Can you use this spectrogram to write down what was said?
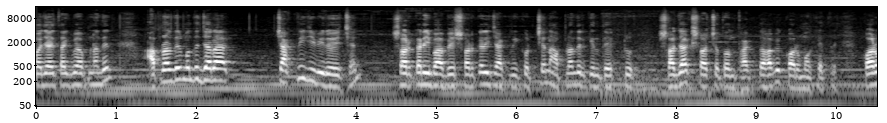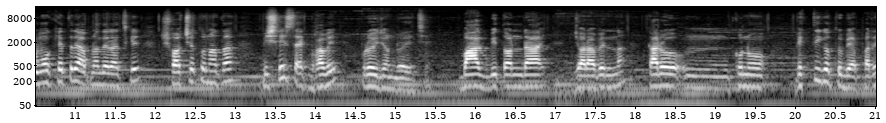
বজায় থাকবে আপনাদের। আপনাদের মধ্যে যারা চাকরিজীবী রয়েছেন, সরকারি বা বেসরকারি চাকরি করছেন, আপনাদের কিন্তু একটু সজাগ সচেতন থাকতে হবে কর্মক্ষেত্রে। কর্মক্ষেত্রে আপনাদের আজকে সচেতনতা বিশেষ একভাবে প্রয়োজন রয়েছে। বাঘ বিতণ্ডায় জড়াবেন না। কারও কোনো ব্যক্তিগত ব্যাপারে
